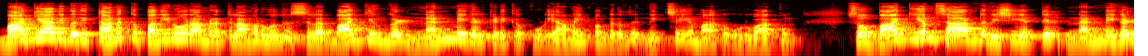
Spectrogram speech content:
பாக்யாதிபதி தனக்கு பதினோராம் இடத்தில் அமர்வது சில பாக்கியங்கள் நன்மைகள் கிடைக்கக்கூடிய அமைப்புங்கிறது நிச்சயமாக உருவாக்கும். ஸோ பாக்கியம் சார்ந்த விஷயத்தில் நன்மைகள்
